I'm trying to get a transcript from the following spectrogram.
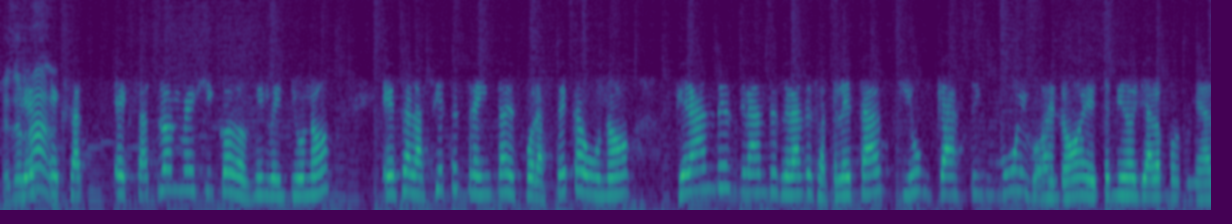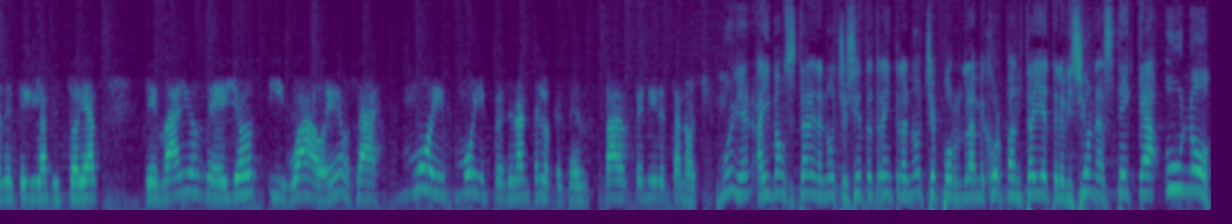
Es verdad. Exatlón México 2021 es a las 7.30, es por Azteca 1. Grandes, grandes, grandes atletas y un casting muy bueno. He tenido ya la oportunidad de seguir las historias de varios de ellos y wow, ¿eh? O sea, muy, muy impresionante lo que se va a venir esta noche. Muy bien, ahí vamos a estar en la noche, 7.30 de la noche, por la mejor pantalla de televisión Azteca 1.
